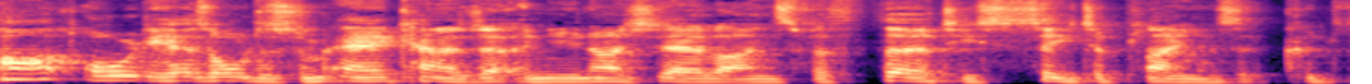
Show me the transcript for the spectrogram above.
Heart already has orders from Air Canada and United Airlines for 30 seater planes that could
